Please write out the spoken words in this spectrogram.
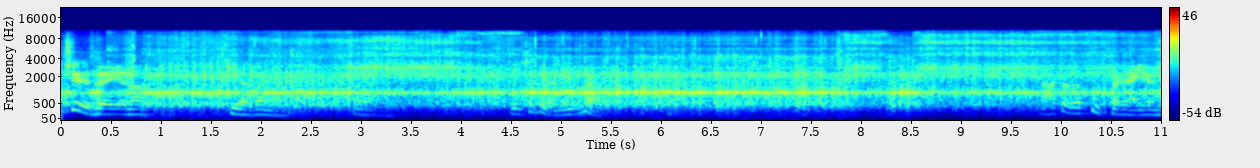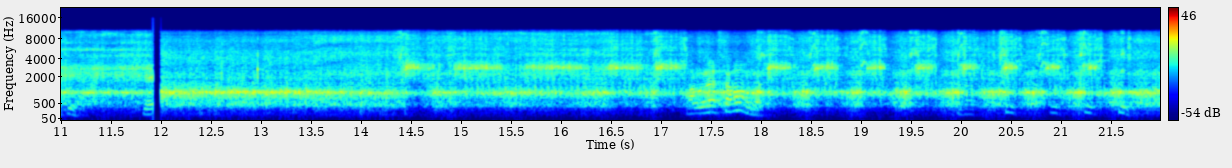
A csőből jön a... Ki az anyám? És a ide nézd meg. Látod, a szupperen jön ki. Hallod ezt a hangot? Na,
